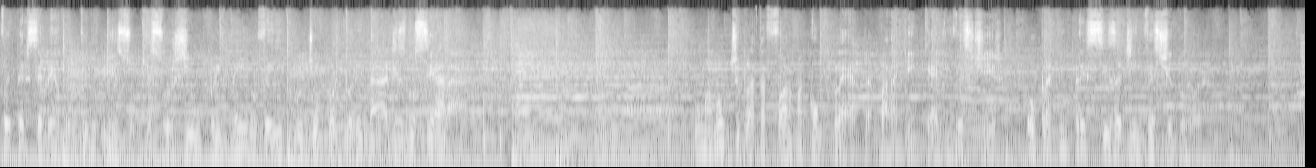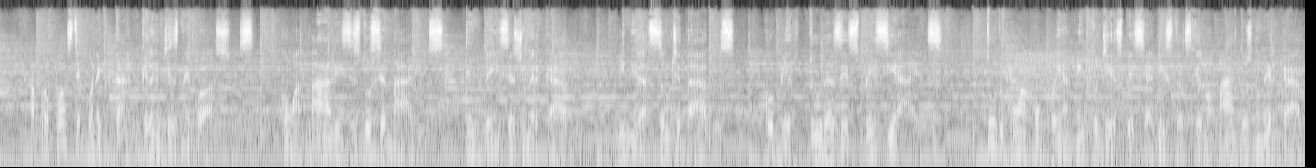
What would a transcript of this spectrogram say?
Foi percebendo tudo isso que surgiu o primeiro veículo de oportunidades do Ceará. Uma multiplataforma completa para quem quer investir ou para quem precisa de investidor. A proposta é conectar grandes negócios, com análises dos cenários, tendências de mercado, mineração de dados, coberturas especiais. Tudo com acompanhamento de especialistas renomados no mercado.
